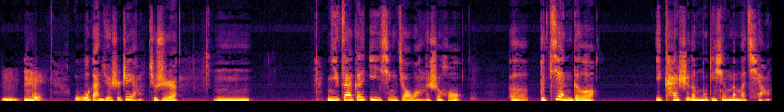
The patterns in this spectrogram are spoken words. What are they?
嗯嗯，我感觉是这样，就是嗯，你在跟异性交往的时候，呃，不见得。一开始的目的性那么强，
